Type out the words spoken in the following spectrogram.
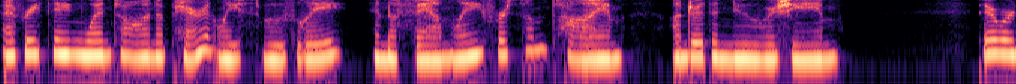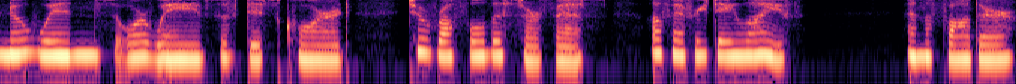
Everything went on apparently smoothly in the family for some time under the new regime. There were no winds or waves of discord to ruffle the surface of everyday life, and the father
